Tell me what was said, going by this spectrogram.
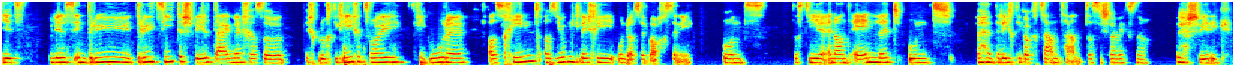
jetzt weil es in drei, drei Zeiten spielt eigentlich. Also ich brauche die gleichen zwei Figuren als Kind, als Jugendliche und als Erwachsene. Und dass die einander ähneln und den richtigen Akzent haben, das ist noch schwierig.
